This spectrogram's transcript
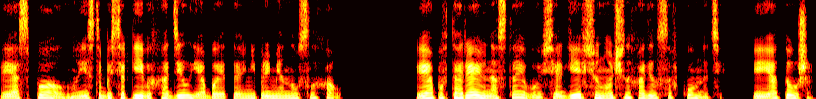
Я спал, но если бы Сергей выходил, я бы это непременно услыхал. Я повторяю и настаиваю, Сергей всю ночь находился в комнате. И я тоже.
